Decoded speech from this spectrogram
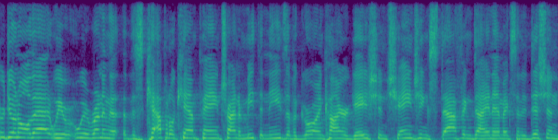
were doing all that. We were, we were running the, this capital campaign, trying to meet the needs of a growing congregation, changing staffing dynamics, in addition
